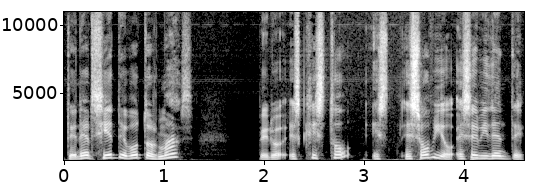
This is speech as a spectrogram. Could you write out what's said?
tener siete votos más. Pero es que esto es, es obvio, es evidente.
